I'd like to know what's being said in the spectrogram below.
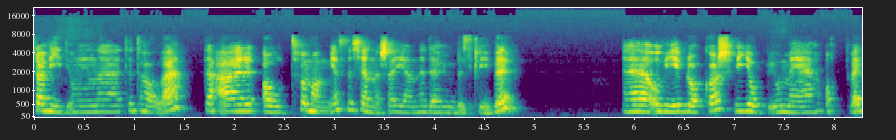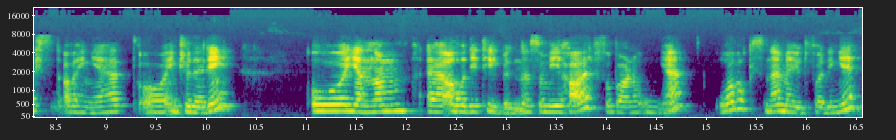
fra videoen eh, til Tale. Det er altfor mange som kjenner seg igjen i det hun beskriver. Eh, og vi i Blå Kors vi jobber jo med oppvekst, avhengighet og inkludering. Og gjennom eh, alle de tilbudene som vi har for barn og unge og voksne med utfordringer,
